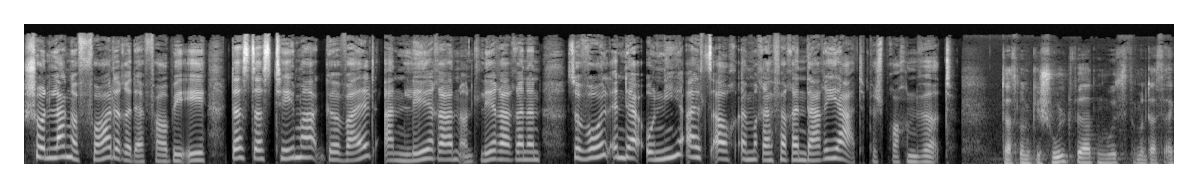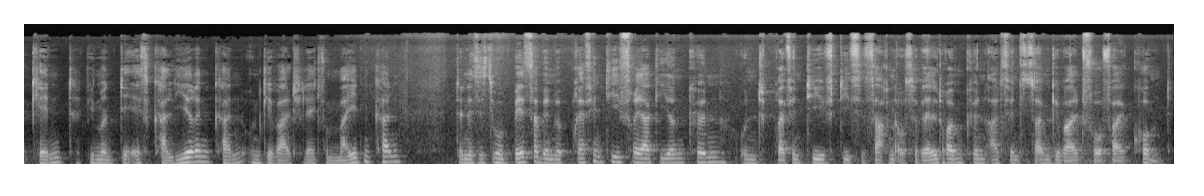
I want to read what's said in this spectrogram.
Schon lange fordere der VBE, dass das Thema Gewalt an Lehrern und Lehrerinnen sowohl in der Uni als auch im Referendariat besprochen wird dass man geschult werden muss, wenn man das erkennt, wie man deeskalieren kann und Gewalt vielleicht vermeiden kann. Denn es ist immer besser, wenn wir präventiv reagieren können und präventiv diese Sachen aus der Welt räumen können, als wenn es zu einem Gewaltvorfall kommt.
